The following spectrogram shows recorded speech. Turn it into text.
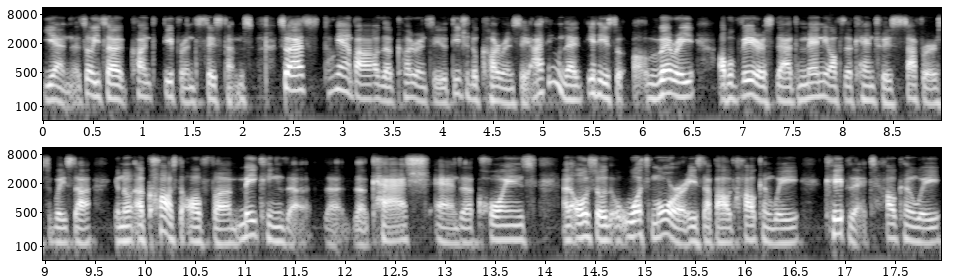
yen. So it's a kind of different systems. So as talking about the currency, the digital currency, I think that it is uh, very obvious that many of the countries suffers with uh, you know a cost of uh, making the, the, the cash and the coins, and also what's more is about how can we keep that, how can we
